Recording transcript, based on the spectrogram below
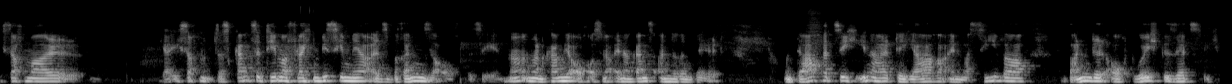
ich sag mal, ja, ich sag mal, das ganze Thema vielleicht ein bisschen mehr als Bremse auch gesehen. Ne? Man kam ja auch aus einer, ganz anderen Welt. Und da hat sich innerhalb der Jahre ein massiver Wandel auch durchgesetzt. Ich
